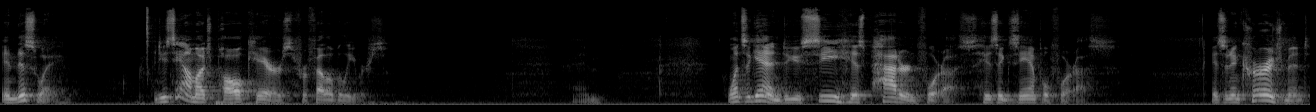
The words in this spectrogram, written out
in this way. Do you see how much Paul cares for fellow believers? Once again, do you see his pattern for us, his example for us? It's an encouragement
